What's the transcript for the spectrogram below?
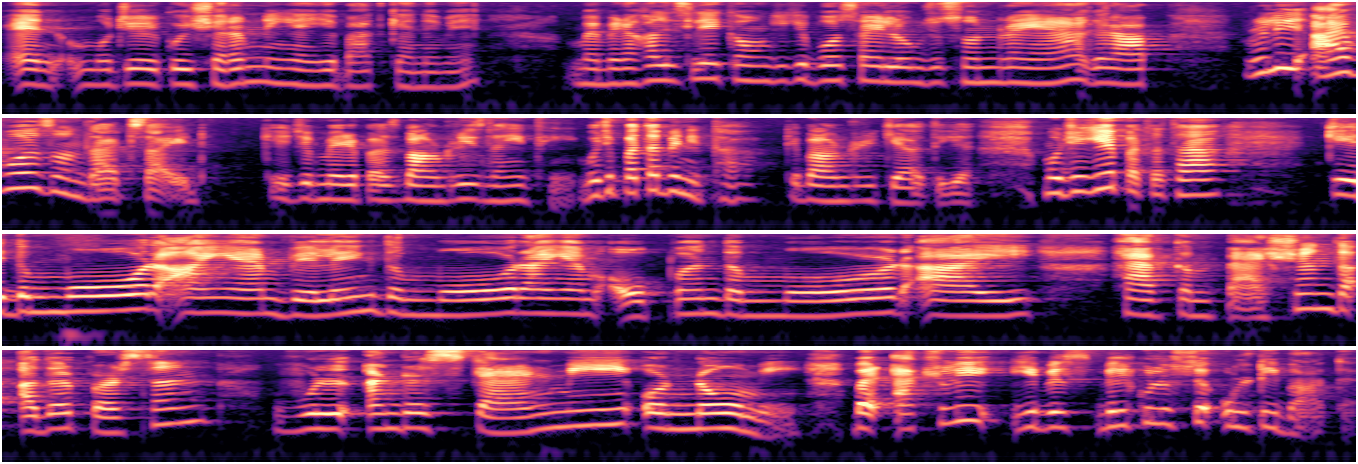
اینڈ مجھے کوئی شرم نہیں ہے یہ بات کہنے میں میں میرا خیال اس لیے کہوں گی کہ بہت سارے لوگ جو سن رہے ہیں، اگر آپ really I was on that side کہ جب میرے پاس باؤنڈریز نہیں تھیں۔ مجھے پتہ بھی نہیں تھا کہ باؤنڈری کیا ہوتی ہے۔ مجھے یہ پتہ تھا کہ the more I am willing the more I am open the more I have compassion the other person will understand me اور نو می بٹ ایکچولی یہ بالکل اس سے الٹی بات ہے۔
